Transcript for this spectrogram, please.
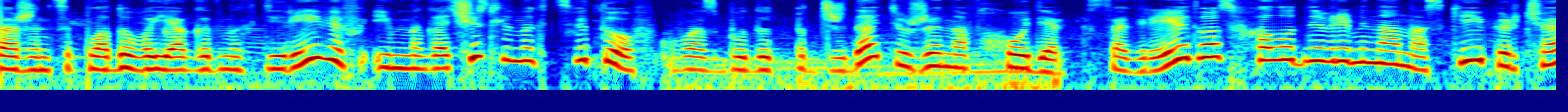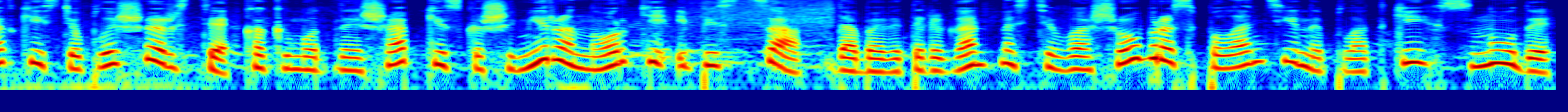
Саженцы плодово-ягодных деревьев и многочисленных цветов вас будут поджидать уже на входе. Согреют вас в холодные времена носки и перчатки из теплой шерсти, как и модные шапки из кашемира, норки и песца. Добавят элегантности в ваш образ палантины, платки, снуды.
